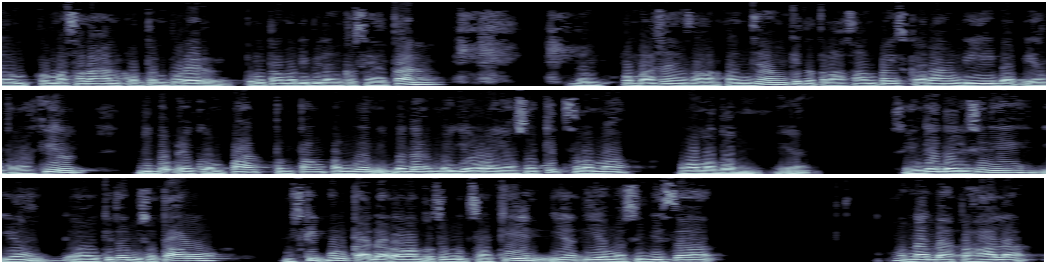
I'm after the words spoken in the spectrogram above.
um, permasalahan kontemporer terutama di bidang kesehatan dan pembahasan yang sangat panjang kita telah sampai sekarang di bab yang terakhir di bab yang keempat tentang panduan ibadah bagi orang yang sakit selama Ramadan ya. Sehingga dari sini ya eh, kita bisa tahu meskipun keadaan orang tersebut sakit ya ia masih bisa menambah pahala,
